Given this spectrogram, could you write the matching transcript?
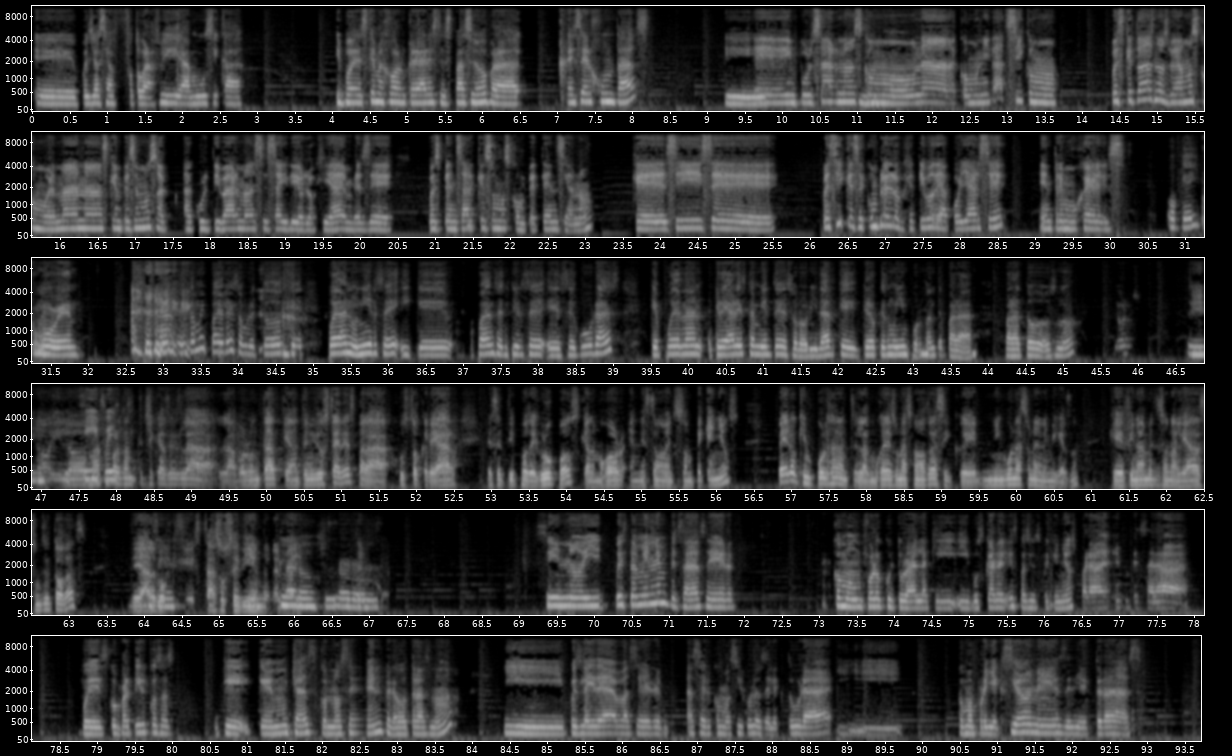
eh, pues ya sea fotografía, música. Y pues qué mejor crear este espacio para crecer juntas y eh, impulsarnos como una comunidad, sí, como pues que todas nos veamos como hermanas, que empecemos a, a, cultivar más esa ideología en vez de pues pensar que somos competencia, ¿no? Que sí se, pues sí, que se cumple el objetivo de apoyarse entre mujeres. Ok. Como ven. Está, muy padre, sobre todo que puedan unirse y que puedan sentirse eh, seguras, que puedan crear este ambiente de sororidad que creo que es muy importante para, para todos, ¿no? Sí, ¿no? y lo más pues, importante, chicas, es la, la voluntad que han tenido ustedes para justo crear ese tipo de grupos que a lo mejor en este momento son pequeños, pero que impulsan entre las mujeres unas con otras y que ninguna son enemigas, ¿no? Que finalmente son aliadas entre todas de algo que está sucediendo en el Claro, país. claro. Sí, no, y pues también empezar a hacer como un foro cultural aquí y buscar espacios pequeños para empezar a pues compartir cosas que, que muchas conocen pero otras no. Y pues la idea va a ser hacer como círculos de lectura y como proyecciones de directoras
